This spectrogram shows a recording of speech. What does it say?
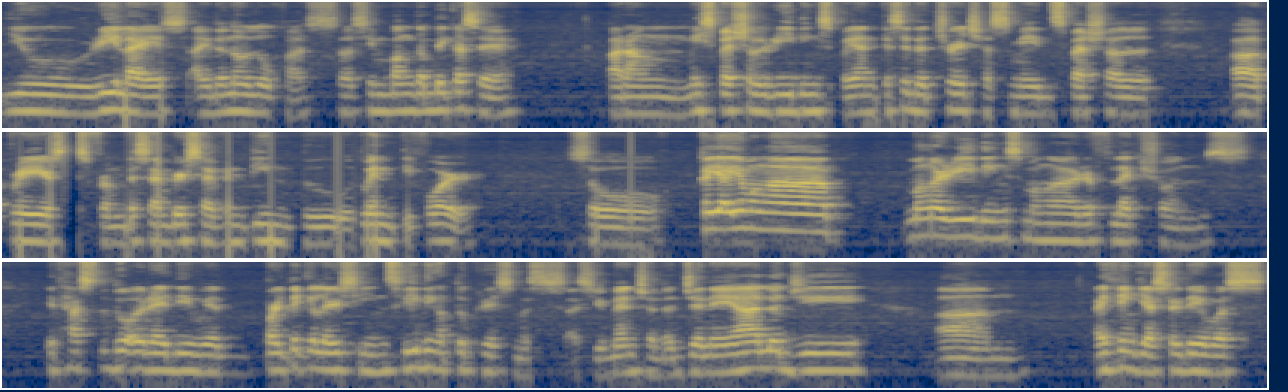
you realize i don't know lucas sa simbang gabi kasi parang may special readings pa yan kasi the church has made special uh, prayers from december 17 to 24 so kaya yung mga mga readings mga reflections it has to do already with particular scenes leading up to Christmas, as you mentioned, the genealogy. Um, I think yesterday was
